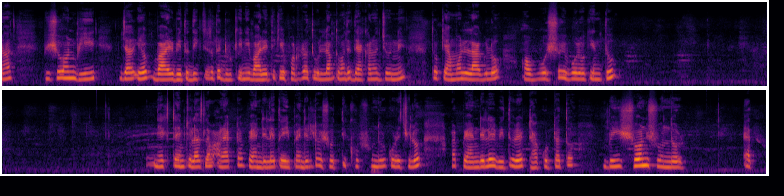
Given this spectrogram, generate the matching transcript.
নাচ, ভীষণ ভিড়। যা হোক বাইরের ভেতর দিকটাতে ঢুকিনি, বাইরে থেকে ফটোটা তুললাম তোমাদের দেখানোর জন্যে। তো কেমন লাগল অবশ্যই বলো কিন্তু। নেক্সট টাইম চলে আসলাম আর একটা প্যান্ডেলে। তো এই প্যান্ডেলটাও সত্যি খুব সুন্দর করেছিল। আর প্যান্ডেলের ভিতরে ঠাকুরটা তো ভীষণ সুন্দর। এত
